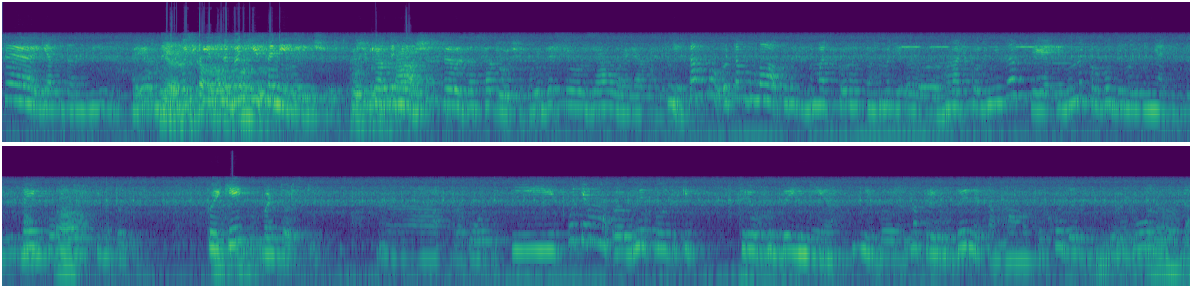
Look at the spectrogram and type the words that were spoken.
це я туди не влізу. А я- Це Ні, батьки, цікаво, це батьки просто- самі вирішують. просто- Це не що це за садочок? Ви десь його взяли, як? Ні, там, бу- там була колись громадська, громаді- е, громадська організація, і вони проводили заняття для дітей по А. вальдорській методиці. По якій? Вальдорській. Е, От. І потім е, в них були такі трьохгодинні, ніби на три години там мами приходили, привозили. Ага. Да.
